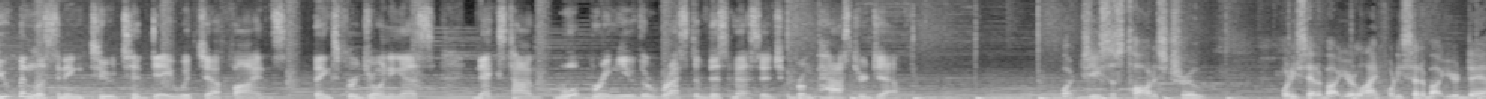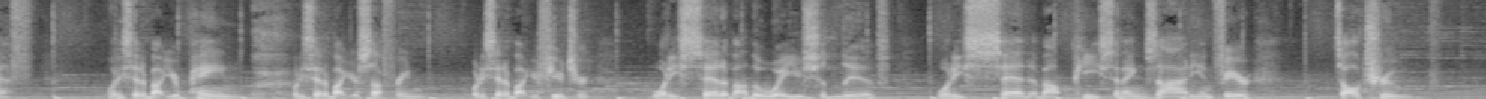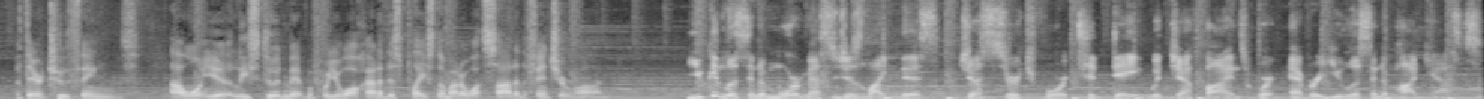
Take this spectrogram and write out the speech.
You've been listening to Today with Jeff Vines. Thanks for joining us. Next time, we'll bring you the rest of this message from Pastor Jeff. What Jesus taught is true. What he said about your life, what he said about your death, what he said about your pain, what he said about your suffering, what he said about your future, what he said about the way you should live, what he said about peace and anxiety and fear. It's all true. But there are two things I want you at least to admit before you walk out of this place, no matter what side of the fence you're on. You can listen to more messages like this. Just search for Today with Jeff Vines wherever you listen to podcasts.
